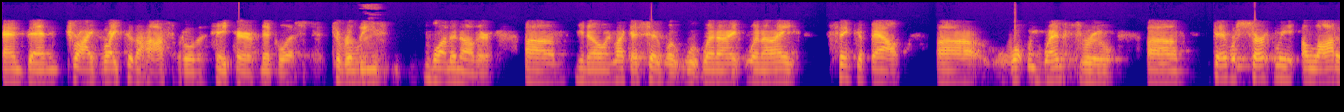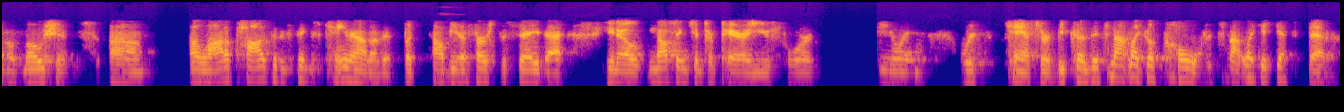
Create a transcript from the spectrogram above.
and then drive right to the hospital to take care of Nicholas to relieve one another. Um, you know, and like I said, when I, when I think about, uh, what we went through, um, there were certainly a lot of emotions. Um, a lot of positive things came out of it, but I'll be the first to say that, you know, nothing can prepare you for dealing with cancer because it's not like a cold. It's not like it gets better.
